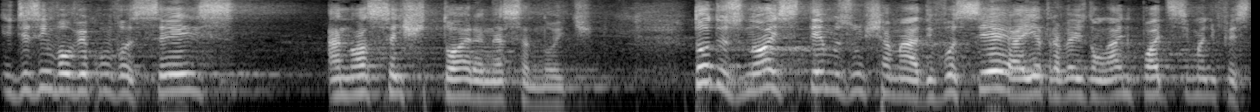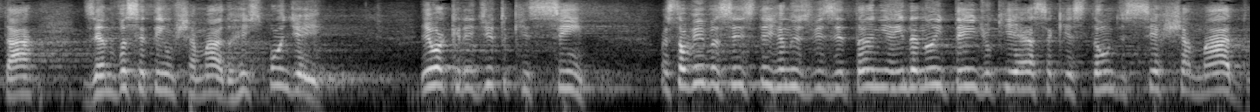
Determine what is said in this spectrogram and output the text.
e desenvolver com vocês a nossa história nessa noite. Todos nós temos um chamado, e você aí através do online pode se manifestar dizendo: Você tem um chamado? Responde aí. Eu acredito que sim, mas talvez você esteja nos visitando e ainda não entende o que é essa questão de ser chamado.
